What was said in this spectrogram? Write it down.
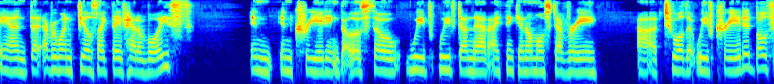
and that everyone feels like they've had a voice in in creating those. So we've we've done that, I think, in almost every uh, tool that we've created, both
